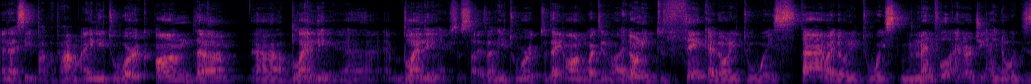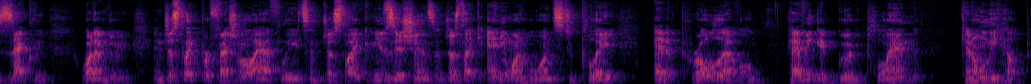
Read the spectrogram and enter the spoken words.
and I see, pam, pam, I need to work on the uh, blending uh, blending exercise. I need to work today on wet and I don't need to think. I don't need to waste time. I don't need to waste mental energy. I know exactly what I'm doing. And just like professional athletes, and just like musicians, and just like anyone who wants to play at a pro level, having a good plan can only help.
